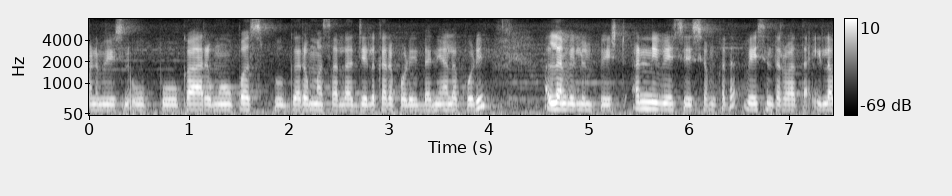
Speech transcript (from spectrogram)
మనం వేసిన ఉప్పు కారము పసుపు గరం మసాలా జీలకర్ర పొడి ధనియాల పొడి అల్లం వెల్లుల్లి పేస్ట్ అన్నీ వేసేసాం కదా. వేసిన తర్వాత ఇలా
